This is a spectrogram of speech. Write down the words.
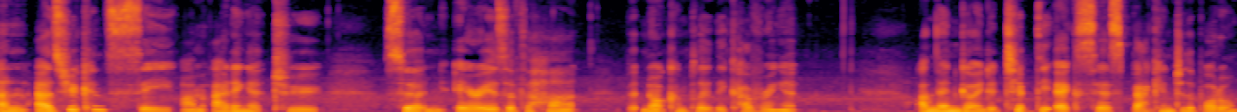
and as you can see I'm adding it to certain areas of the heart but not completely covering it. I'm then going to tip the excess back into the bottle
